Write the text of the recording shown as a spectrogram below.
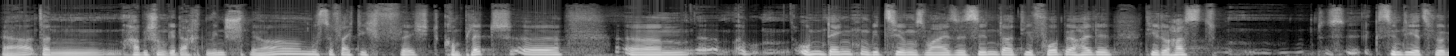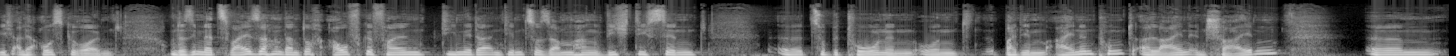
Ja, dann habe ich schon gedacht, Mensch, ja, musst du vielleicht dich vielleicht komplett äh, ähm, umdenken, beziehungsweise sind da die Vorbehalte, die du hast, sind die jetzt wirklich alle ausgeräumt? Und da sind mir zwei Sachen dann doch aufgefallen, die mir da in dem Zusammenhang wichtig sind äh, zu betonen. Und bei dem einen Punkt allein entscheiden, ähm,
